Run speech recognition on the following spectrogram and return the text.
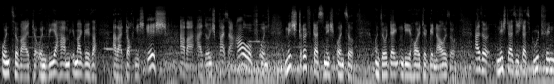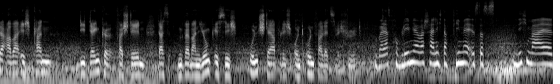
und so weiter. Und wir haben immer gesagt, aber doch nicht ich, aber also ich passe auf und mich trifft das nicht und so. Und so denken die heute genauso. Also nicht, dass ich das gut finde, aber ich kann die Denke verstehen, dass wenn man jung ist, sich unsterblich und unverletzlich fühlt. Wobei das Problem ja wahrscheinlich noch viel mehr ist, dass es nicht mal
